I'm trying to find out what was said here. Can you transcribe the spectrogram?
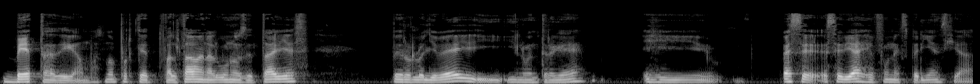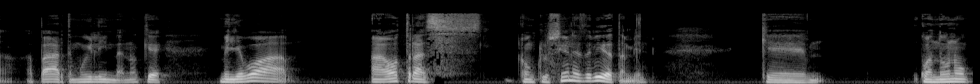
beta, digamos, ¿no? Porque faltaban algunos detalles, pero lo llevé y, y lo entregué. Y ese, ese viaje fue una experiencia aparte, muy linda, ¿no? Que me llevó a, a otras conclusiones de vida también. Que cuando uno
